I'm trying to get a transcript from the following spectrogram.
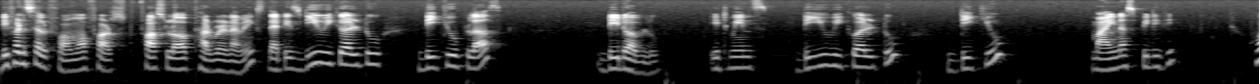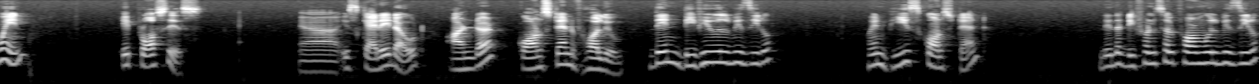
differential form of first first law of thermodynamics that is du equal to dq plus dw it means du equal to dq minus pdv when a process uh, is carried out under constant volume then dv will be 0 when v is constant then the differential form will be 0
